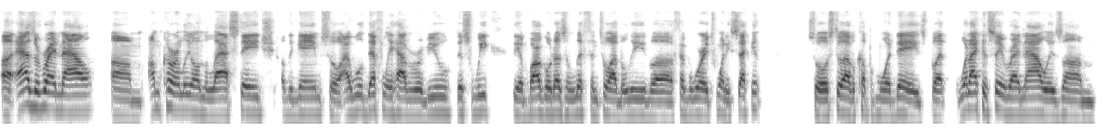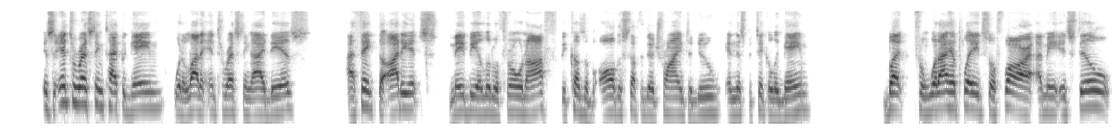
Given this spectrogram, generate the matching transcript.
uh, as of right now um, i'm currently on the last stage of the game so i will definitely have a review this week the embargo doesn't lift until i believe uh, february 22nd so i'll still have a couple more days but what i can say right now is um, it's an interesting type of game with a lot of interesting ideas I think the audience may be a little thrown off because of all the stuff that they're trying to do in this particular game. But from what I have played so far, I mean, it's still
